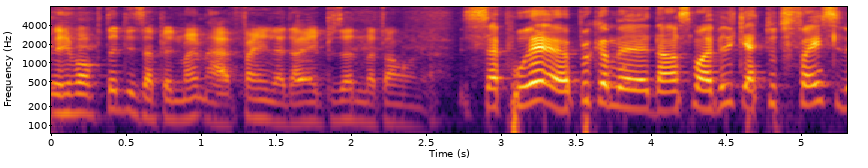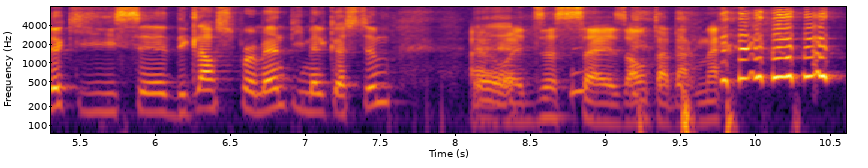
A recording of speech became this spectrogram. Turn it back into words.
Mais ils vont peut-être les appeler de même à la fin, là, dans l'épisode, mettons. Là. Ça pourrait, un peu comme euh, dans Smallville, qu'à toute fin, c'est là qu'il se déclare Superman puis il met le costume. Ah, Euh. ouais, 10 saisons, tabarnak.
